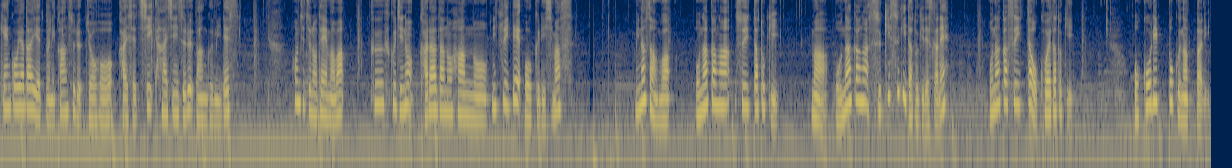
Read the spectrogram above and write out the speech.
健康やダイエットに関する情報を解説し配信する番組です。本日のテーマは空腹時の体の反応についてお送りします。皆さんはお腹が空いた時まあお腹が空きすぎた時ですかね。お腹すいたを超えた時怒りっぽくなったり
